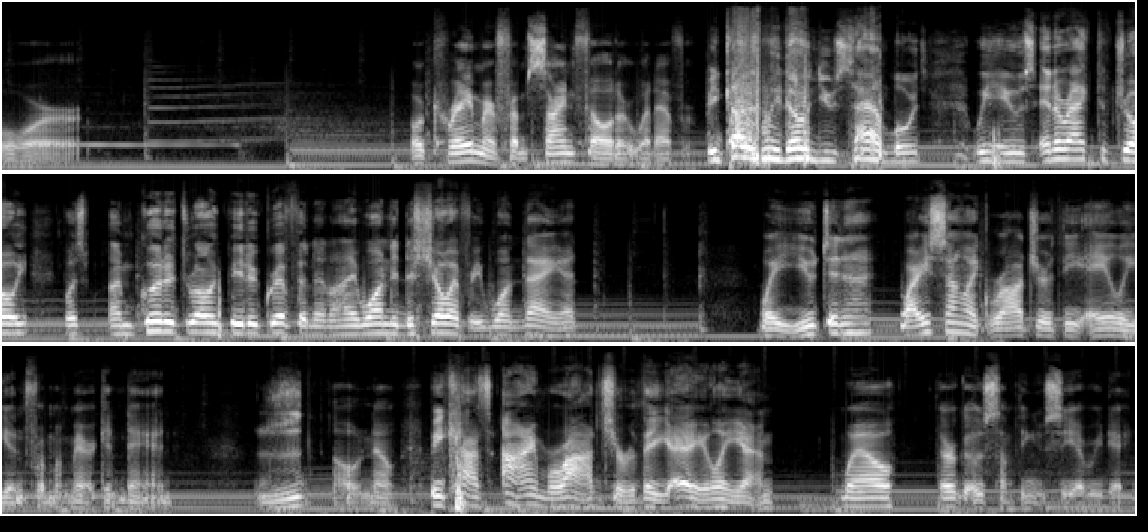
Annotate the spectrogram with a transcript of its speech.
or or Kramer from Seinfeld or whatever? Because we don't use soundboards, we use interactive drawing. But I'm good at drawing Peter Griffin, and I wanted to show everyone that. Wait, you didn't? Why you sound like Roger the alien from American Dad? Oh no, because I'm Roger the alien. Well, there goes something you see every day.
